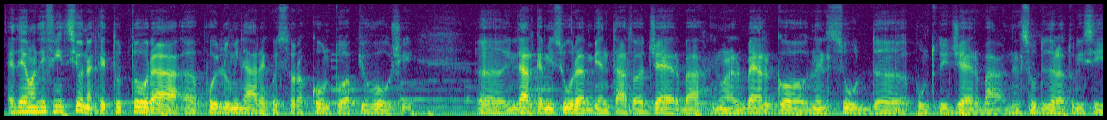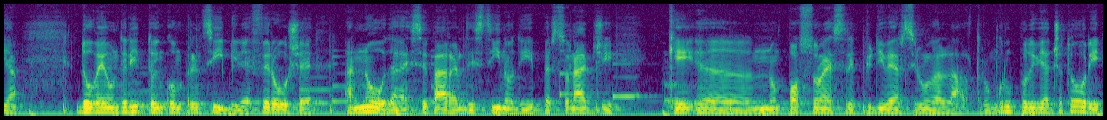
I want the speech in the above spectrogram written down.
ed è una definizione che tuttora uh, può illuminare questo racconto a più voci, uh, in larga misura ambientato a Gerba, in un albergo nel sud appunto di Gerba, nel sud della Tunisia, dove un delitto incomprensibile e feroce annoda e separa il destino di personaggi che eh, non possono essere più diversi l'uno dall'altro. Un gruppo di viaggiatori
